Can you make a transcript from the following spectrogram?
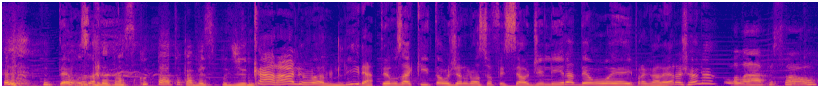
Temos a... Pra escutar a tua cabeça explodindo. Caralho, mano, Lira. Temos aqui então Jana, nosso oficial de Lira. Dê um oi aí pra galera, Jana. Olá, pessoal.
